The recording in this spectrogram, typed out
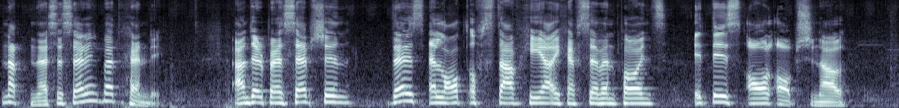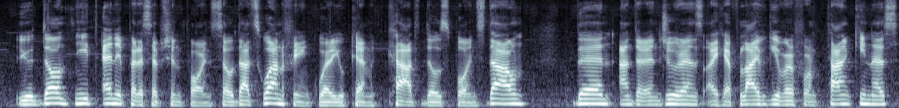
not necessary, but handy. Under Perception, there's a lot of stuff here, I have 7 points. It is all optional. You don't need any perception points, so that's one thing where you can cut those points down. Then under endurance I have Life Giver for tankiness,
